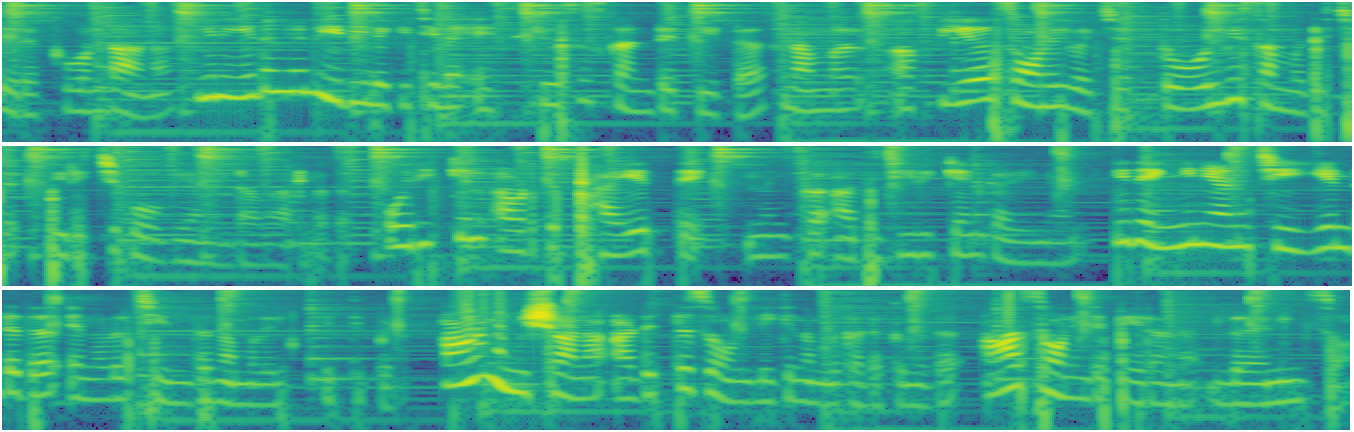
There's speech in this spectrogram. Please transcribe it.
തിരക്ക് കൊണ്ടാണ്. ഇങ്ങനെ ഏതെങ്കിലും രീതിയിലേക്ക് ചില എക്സ്ക്യൂസസ് കണ്ടെത്തിയിട്ട് നമ്മൾ ആ ഫിയർ സോണിൽ വെച്ച് തോൽവി സമ്മതിച്ച് തിരിച്ചു പോവുകയാണ് ഉണ്ടാവാറുള്ളത്. ഒരിക്കൽ അവിടുത്തെ ഭയത്തെ നിങ്ങൾക്ക് അതിജീവിക്കാൻ കഴിഞ്ഞാൽ ഇതെങ്ങനെയാണ് ചെയ്യേണ്ടത് എന്നുള്ളൊരു ചിന്ത നമ്മളിൽ എത്തിപ്പെടും. ആ നിമിഷമാണ് അടുത്ത സോണിലേക്ക് നമ്മൾ കടക്കുന്നത്. ആ സോണിന്റെ പേരാണ് ലേണിംഗ് സോൺ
